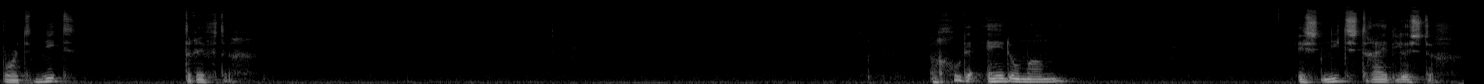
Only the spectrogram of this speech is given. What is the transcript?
wordt niet driftig. Een goede edelman is niet strijdlustig.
